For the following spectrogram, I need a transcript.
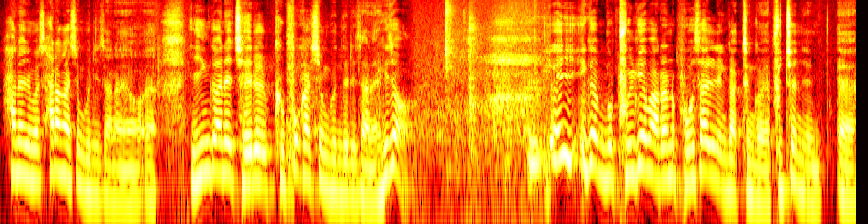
하나님을 사랑하신 분이잖아요. 예. 인간의 죄를 극복하신 분들이잖아요. 그죠? 이- 이게 뭐 불교 말하는 보살님 같은 거예요. 부처님, 예,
